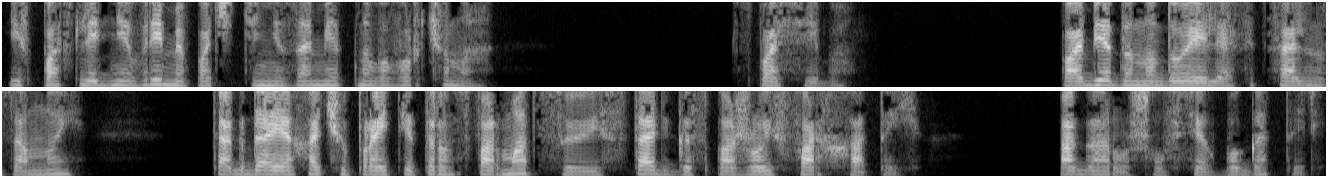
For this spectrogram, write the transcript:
и в последнее время почти незаметного ворчуна. «Спасибо. Победа на дуэли официально за мной. Тогда я хочу пройти трансформацию и стать госпожой Фархатой», — огорошил всех богатырь.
